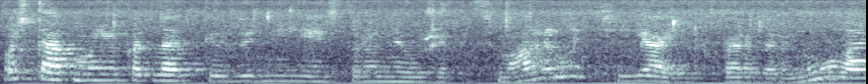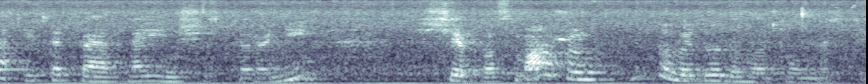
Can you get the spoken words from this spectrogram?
Ось так мої котлетки з однієї сторони вже підсмажились, я їх перевернула і тепер на іншій стороні ще посмажу і доведу до готовності.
